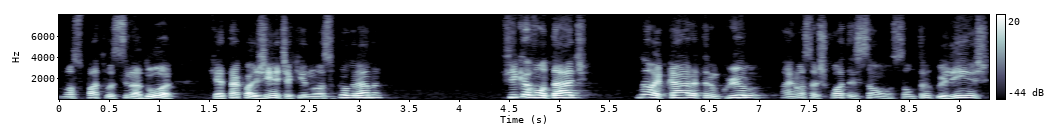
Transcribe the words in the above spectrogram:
nosso patrocinador, quer estar tá com a gente aqui no nosso programa, fique à vontade. Não é caro, é tranquilo. As nossas cotas são, são tranquilinhas.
